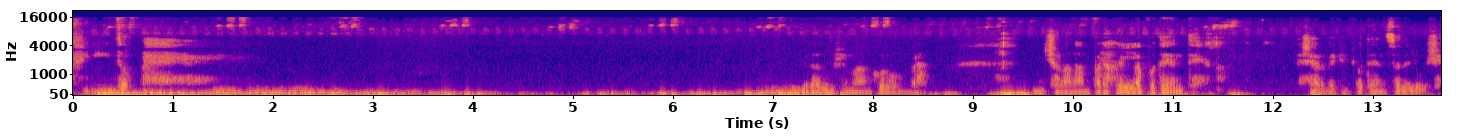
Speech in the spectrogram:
finito. Della luce manco l'ombra. Non c'ho la lampada quella potente. Serve più potenza di luce.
